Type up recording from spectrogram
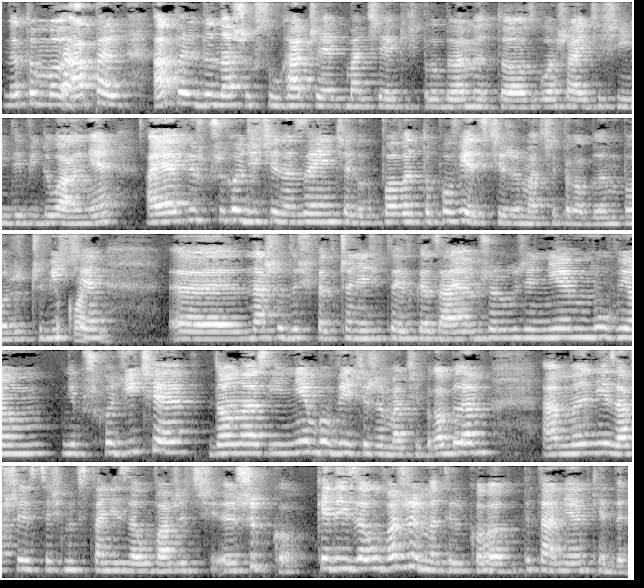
No to tak. apel, apel do naszych słuchaczy, jak macie jakieś problemy, to zgłaszajcie się indywidualnie, a jak już przychodzicie na zajęcia grupowe, to powiedzcie, że macie problem, bo rzeczywiście. E, nasze doświadczenia się tutaj zgadzają, że ludzie nie mówią, nie przychodzicie do nas i nie powiecie, że macie problem, a my nie zawsze jesteśmy w stanie zauważyć e, szybko. Kiedyś zauważymy, tylko pytanie kiedy.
